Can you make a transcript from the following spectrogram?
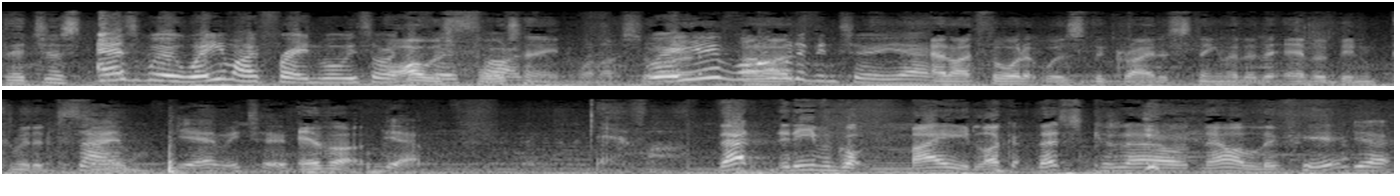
They're just. As were we, my friend, when we saw it the I was first fourteen time. when I saw Were it. Were you? Well, I would have been too. Yeah. And I thought it was the greatest thing that had ever been committed to Same. film. Yeah, me too. Ever. Yeah. That it even got made. Like that's because now, now I live here. Yeah.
